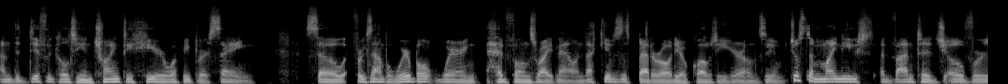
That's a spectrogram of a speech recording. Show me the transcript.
and the difficulty in trying to hear what people are saying. So, for example, we're both wearing headphones right now, and that gives us better audio quality here on Zoom. Just a minute advantage over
